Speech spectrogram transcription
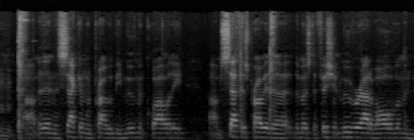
Mhm. Um, and then the second would probably be movement quality. Um, Seth is probably the, the most efficient mover out of all of them, and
